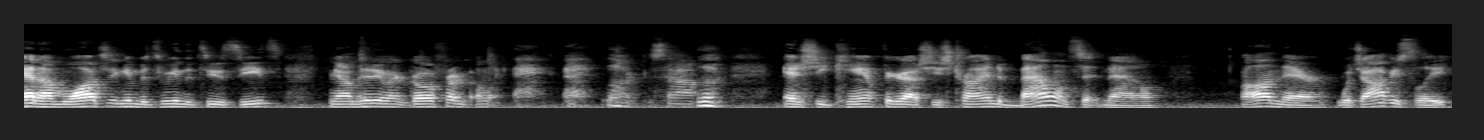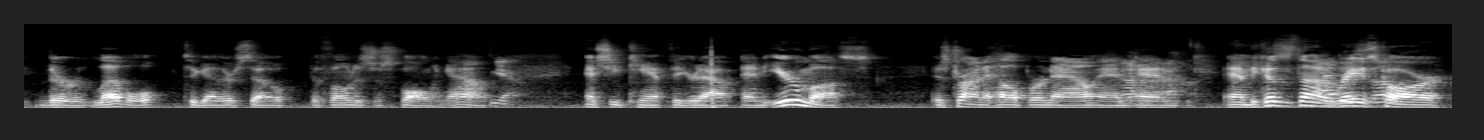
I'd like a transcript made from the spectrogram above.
And I'm watching in between the two seats. Now I'm hitting my girlfriend. I'm like, hey, hey, look, out. look. and she can't figure out. She's trying to balance it now on there, which obviously they're level together, so the phone is just falling out. Yeah. And she can't figure it out. And earmuffs is trying to help her now, and and and because it's not I a race saw- car,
